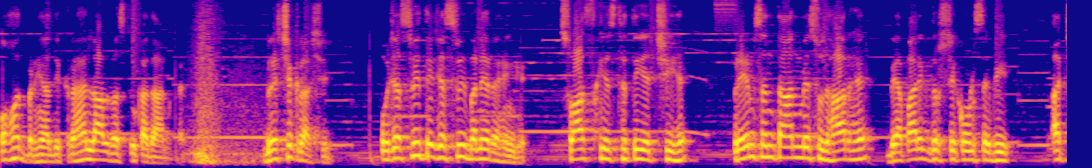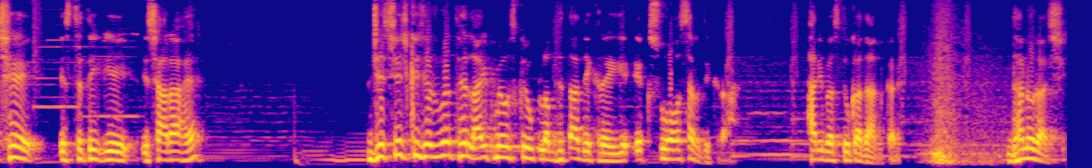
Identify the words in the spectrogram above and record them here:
बहुत बढ़िया दिख रहा है, लाल वस्तु का दान करें। वृश्चिक राशि। ओजस्वी, तेजस्वी बने रहेंगे। स्वास्थ्य की स्थिति अच्छी है, प्रेम संतान में सुधार है, व्यापारिक दृष्टिकोण से भी अच्छे स्थिति की इशारा है। जिस चीज़ की ज़रूरत है लाइफ में उसकी उपलब्धता दिख रही है, एक सुअवसर दिख रहा है। हरी वस्तु का दान करें। धनुराशि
